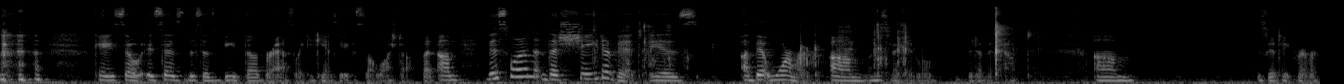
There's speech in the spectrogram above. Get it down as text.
okay, so it says, this says Beat the Brass, like you can't see it because it's all washed off. But um, this one, the shade of it is a bit warmer. Um, let me see if I get a little bit of it out. Um, it's gonna take forever.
